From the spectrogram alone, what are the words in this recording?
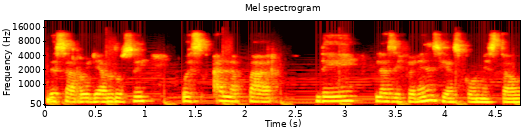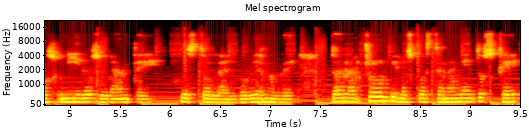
desarrollándose pues a la par de las diferencias con Estados Unidos durante justo el gobierno de Donald Trump y los cuestionamientos que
